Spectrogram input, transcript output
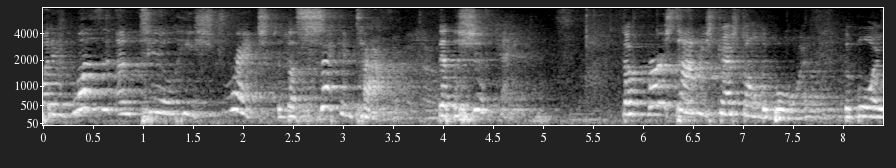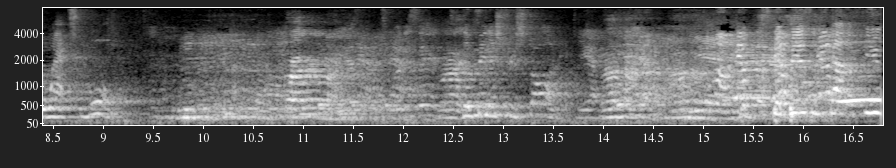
But it wasn't until he stretched the second time that the shift came. The first time he stretched on the boy, the boy waxed warm. The ministry started. Uh-huh. Uh-huh. The, business got a few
